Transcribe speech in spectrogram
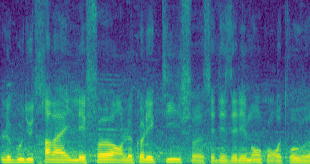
le goût du travail, l'effort, le collectif, euh, c'est des éléments qu'on retrouve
